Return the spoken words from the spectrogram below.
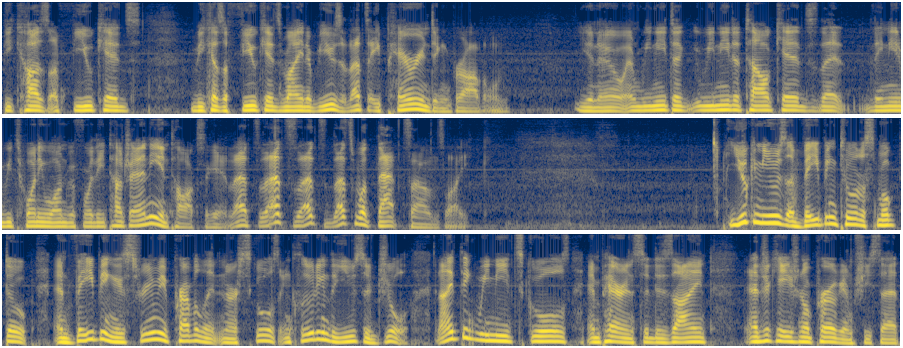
because a few kids because a few kids might abuse it. That's a parenting problem you know and we need to we need to tell kids that they need to be 21 before they touch any intoxicant that's that's that's that's what that sounds like you can use a vaping tool to smoke dope, and vaping is extremely prevalent in our schools, including the use of Juul. And I think we need schools and parents to design educational program, she said.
